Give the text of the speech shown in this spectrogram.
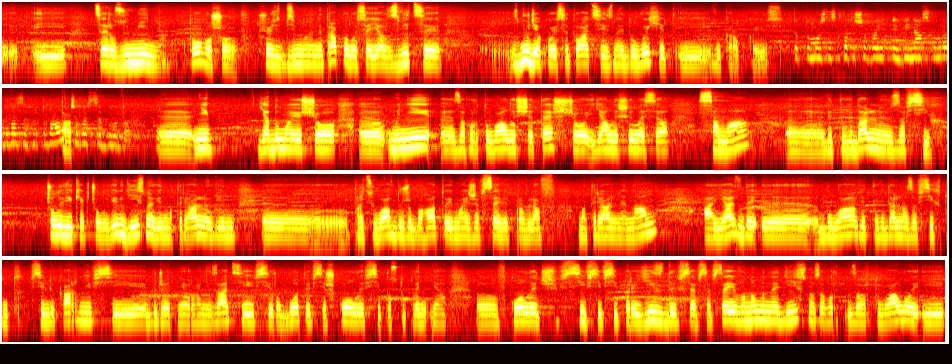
і це розуміння того, що щось зі мною не трапилося, я звідси е, з будь-якої ситуації знайду вихід і викарабкаюсь. Тобто можна сказати, що ви- війна свого роду вас загартувала, Так. чи у вас це було добре? Е, ні. Я думаю, що е, мені е, загортувало ще те, що я лишилася сама е, відповідальною за всіх. Чоловік як чоловік, дійсно, він матеріально він е, працював дуже багато і майже все відправляв матеріальне нам. А я е, була відповідальна за всіх тут. Всі лікарні, всі бюджетні організації, всі роботи, всі школи, всі поступлення е, в коледж, всі, всі, всі переїзди, все, все, все. І воно мене дійсно загортувало. І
